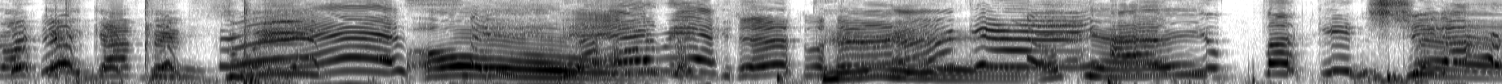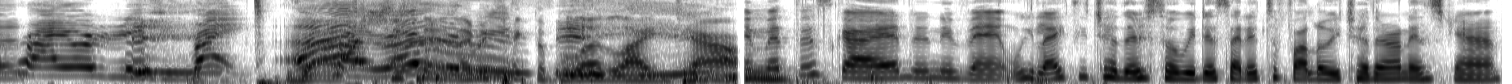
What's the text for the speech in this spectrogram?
okay, Captain Sweet. Yes. Oh, good one. period. Okay. As you fucking She got her priorities right. That- she said, "Let me take the bloodline down." I met this guy at an event. We liked each other, so we decided to follow each other on Instagram.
